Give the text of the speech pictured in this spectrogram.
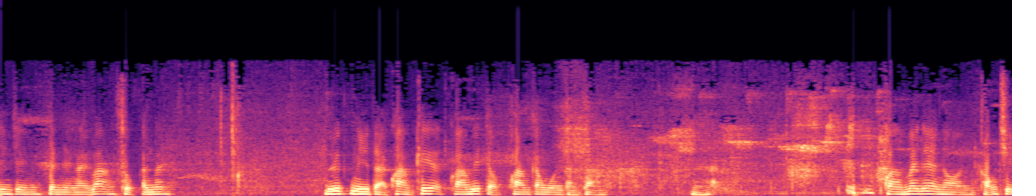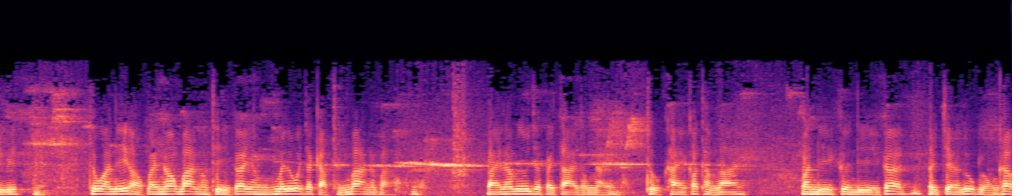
จริง ๆ เป็นยังไงบ้างสุขกันไหม หรือมีแต่ความเครียด ความวิตก ความกังวลต่างๆ ความไม่แน่นอนของชีวิต ทุกวันนี้ออกไปนอกบ้านบางทีก็ยังไม่รู้ว่าจะกลับถึงบ้านหรือเปล่า ไปแล้วไม่รู้จะไปตายตรงไหน ถูกใครเขาทำร้าย วันดีคืนดีก็ไปเจอลูกหลงเข้า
